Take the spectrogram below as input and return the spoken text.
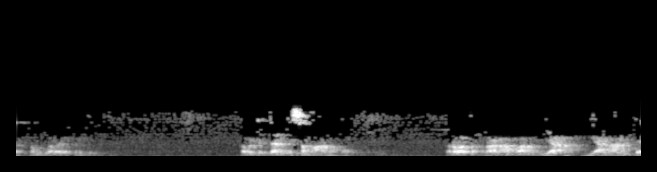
రక్తం ద్వారా ఇక్కడికి వెళ్తుంది. కాబట్టి దాన్ని సమానము. తర్వాత ప్రాణాపానం ధ్యాన ధ్యాన అంటే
